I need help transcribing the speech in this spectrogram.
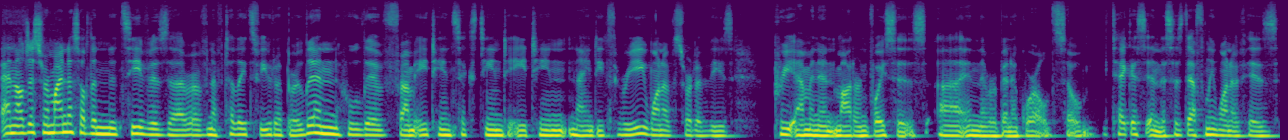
And I'll just remind us all the Netziv is uh, Rav Naftali Tzvi Berlin, who lived from 1816 to 1893, one of sort of these preeminent modern voices uh, in the rabbinic world. So take us in. This is definitely one of his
